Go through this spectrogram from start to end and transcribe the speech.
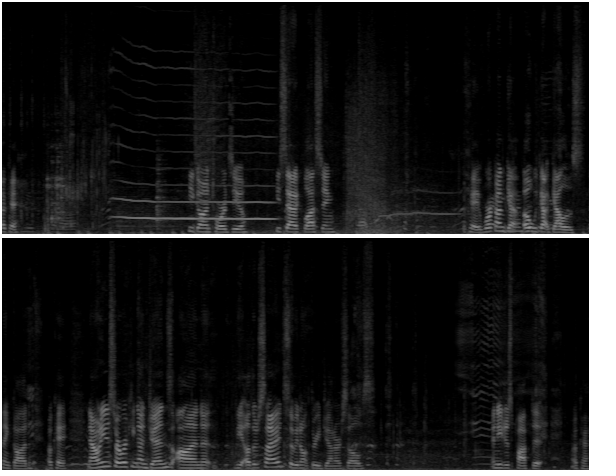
Okay, he going towards you. He's static blasting. Yep. Okay, work Alright, on ga- Oh, we got gallows. Thank God. Okay, now we need to start working on gens on the other side so we don't three gen ourselves. And he just popped it. Okay.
